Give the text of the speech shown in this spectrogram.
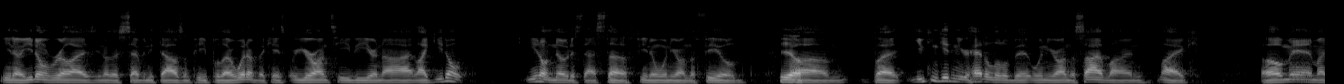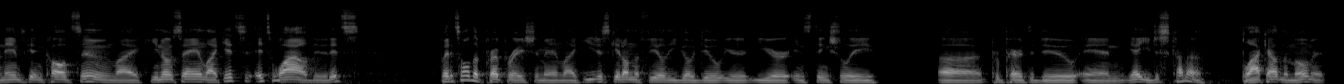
You know, you don't realize, you know, there's seventy thousand people there, whatever the case, or you're on TV or not. Like you don't, you don't notice that stuff, you know, when you're on the field. Yeah. Um, but you can get in your head a little bit when you're on the sideline, like, oh man, my name's getting called soon. Like, you know what I'm saying? Like it's it's wild, dude. It's but it's all the preparation, man. Like you just get on the field, you go do what you're you're instinctually uh prepared to do, and yeah, you just kind of black out in the moment.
